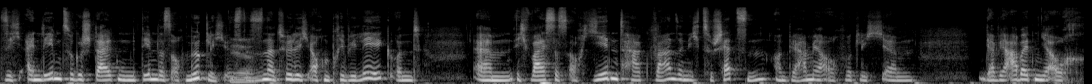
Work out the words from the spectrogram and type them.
sich ein Leben zu gestalten, mit dem das auch möglich ist. Ja. Das ist natürlich auch ein Privileg und ähm, ich weiß das auch jeden Tag wahnsinnig zu schätzen. Und wir haben ja auch wirklich ähm, ja, wir arbeiten ja auch,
